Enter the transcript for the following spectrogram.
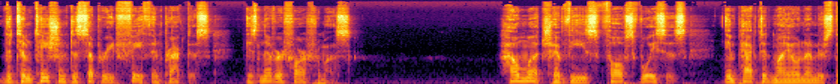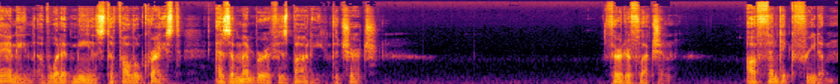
The temptation to separate faith and practice is never far from us. How much have these false voices impacted my own understanding of what it means to follow Christ as a member of his body, the Church? Third reflection Authentic freedom.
